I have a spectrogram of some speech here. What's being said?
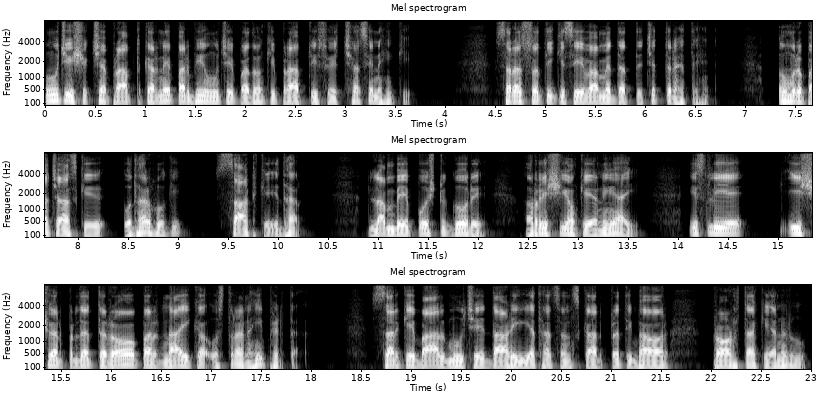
ऊँची शिक्षा प्राप्त करने पर भी ऊँचे पदों की प्राप्ति स्वेच्छा से नहीं की। सरस्वती की सेवा में दत्तचित्त रहते हैं। उम्र पचास के उधर होगी, साठ के इधर। लंबे पुष्ट गोरे, ऋषियों के अनुयायी। इसलिए ईश्वर प्रदत्त रौ पर नाई का उस्तरा नहीं फिरता। सर के बाल मूछे, दाढ़ी यथा संस्कार, प्रतिभा और प्रौढ़ता के अनुरूप।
